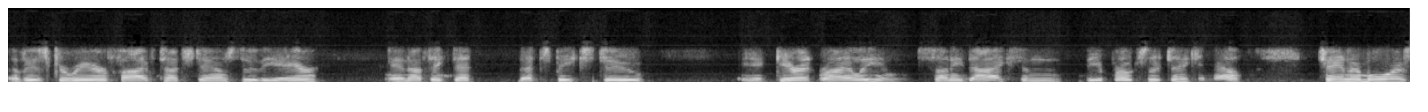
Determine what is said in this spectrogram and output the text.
of his career, five touchdowns through the air, and I think that that speaks to Garrett Riley and Sonny Dykes and the approach they're taking. Now, Chandler Morris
